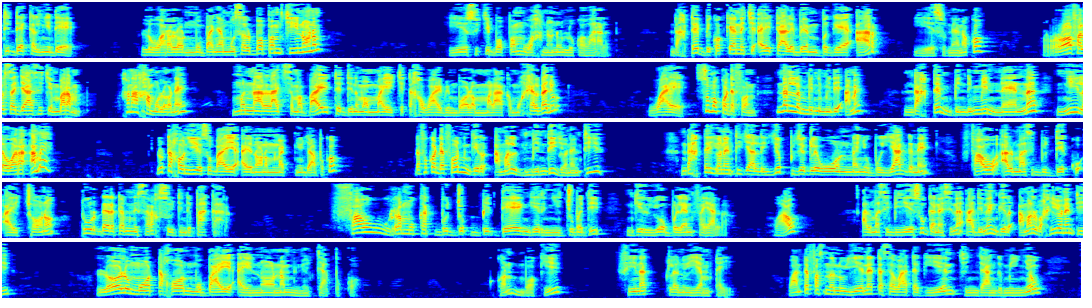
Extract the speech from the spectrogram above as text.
di dekkal ñi dee lu waraloon mu bañ a musal boppam ci noonam yeesu ci boppam wax nanu lu ko waral ndaxte bi ko kenn ci ay taalibeem bëggee aar yeesu nee na ko roofal sa jaasi ci mbaram xanaa xamuloo ne mën naa laaj sama baay te dina ma may ci taxawaay bi mbooloom malaaka mu xel dajul waaye su ma ko defoon nan la mbind mi di ame ndaxte mbind mi nee na nii la war a ame lu taxoon yéesu bàyyi ay noonam nag ñu jàpp ko dafa ko defoon ngir amal mbindi yonent yi ndaxte yonent yàlla yépp yëgle woon nañu bu yàgg ne faaw almasi bi dékku ay coono tuur deretam ni sarax suy dindi bàkkaar faw ramukat bu jub bi dee ngir ñi jubadi ngir yóbbu leen fa yàlla waaw almasi bi yeesu ganesi na àddina ngir amal waxi yonent yi loolu moo taxoon mu bàyyi ay noonam ñu jàpp ko kon mbokk yi fii nag lañu yem tey wante fas nanu yéene tasewaat ak yéen ci njàng mi ñëw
